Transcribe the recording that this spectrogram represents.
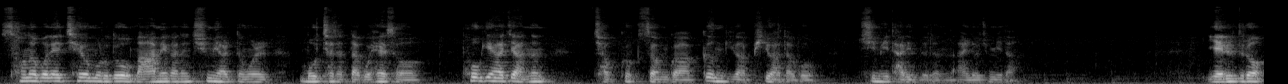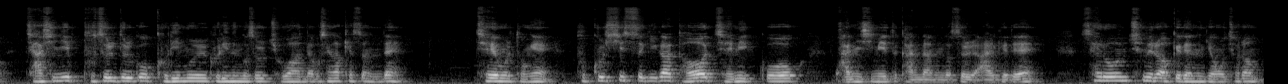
서너 번의 체험으로도 마음에 가는 취미 활동을 못 찾았다고 해서 포기하지 않는 적극성과 끈기가 필요하다고 취미 달인들은 알려줍니다. 예를 들어 자신이 붓을 들고 그림을 그리는 것을 좋아한다고 생각했었는데 체험을 통해 붓글씨 쓰기가 더 재밌고 관심이 간다는 것을 알게 돼 새로운 취미를 얻게 되는 경우처럼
